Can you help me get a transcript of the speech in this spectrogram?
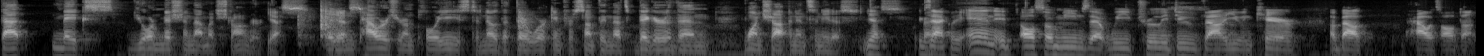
that makes your mission that much stronger. Yes. It yes. empowers your employees to know that they're working for something that's bigger than one shop in Encinitas. Yes, exactly. And it also means that we truly do value and care about how it's all done.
